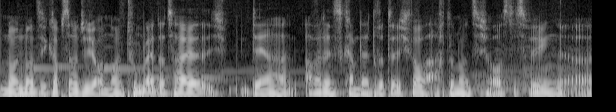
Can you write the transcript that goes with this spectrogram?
1999 gab es natürlich auch einen neuen Tomb Raider-Teil, der, allerdings kam der dritte, ich glaube, 98 raus, deswegen äh,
